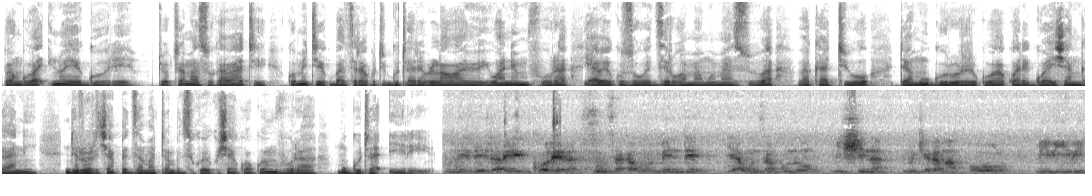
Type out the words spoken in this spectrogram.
panguva ino yegore. Dr masuka vati komiti yekubatsira kuti guta rebulawayo iwane mvura yave kuzowedzerwa mamwe mazuva vakatiwo dhamu guru riri kuvakwa regwaishangani ndiro richapedza matambudziko ekushayikwa kwemvura muguta iri rekorera saka hurumende yaunza kuno mishina inochera mabhoro miviri.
